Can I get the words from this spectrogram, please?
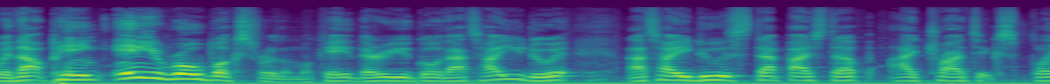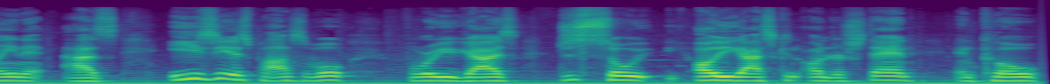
without paying any Robux for them. Okay, there you go. That's how you do it. That's how you do it step by step. I tried to explain it as easy as possible for you guys, just so all you guys can understand and go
